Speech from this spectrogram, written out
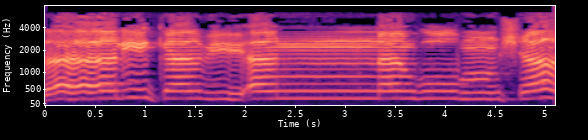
ذَٰلِكَ بِأَنَّهُمْ شَاقُّوا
